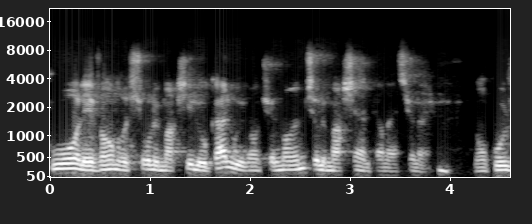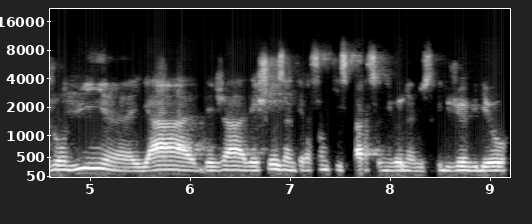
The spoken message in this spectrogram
pour les vendre sur le marché local ou éventuellement même sur le marché international. Donc aujourd'hui, euh, il y a déjà des choses intéressantes qui se passent au niveau de l'industrie du jeu vidéo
